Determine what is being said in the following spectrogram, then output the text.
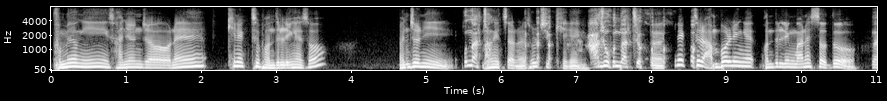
분명히 4년 전에 키넥트 번들링해서 완전히 혼났죠. 망했잖아요, 솔직히. 아주 혼났죠. 어, 키넥트를 안 벌링 번들링만 했어도 네.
